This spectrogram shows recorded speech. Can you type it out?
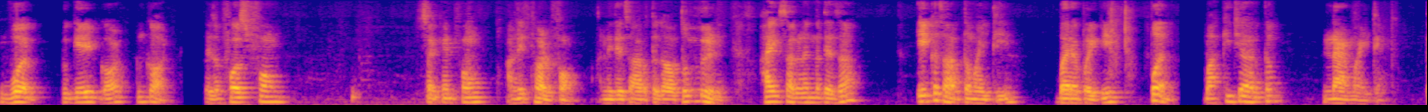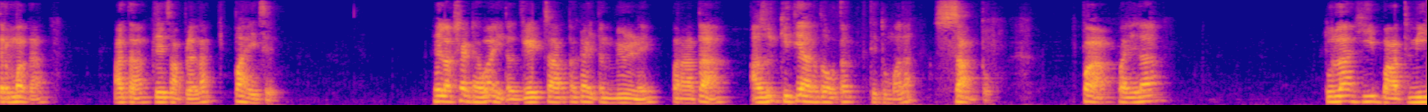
Verb to get got got त्याचा फर्स्ट फॉर्म सेकंड फॉर्म आणि थर्ड फॉर्म आणि त्याचा अर्थ काय होतो? मिळणे. हा एक सगळ्यांना त्याचा एकच अर्थ माहिती आहे, बऱ्यापैकी पण बाकीचे अर्थ नाही माहिती. तर मग आता तेच आपल्याला पाहायचंय. हे लक्षात ठेवा इथं गेटचा अर्थ काय इथं मिळणे पण आता अजून किती अर्थ होतात ते तुम्हाला सांगतो. पा पहिला तुला ही बातमी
